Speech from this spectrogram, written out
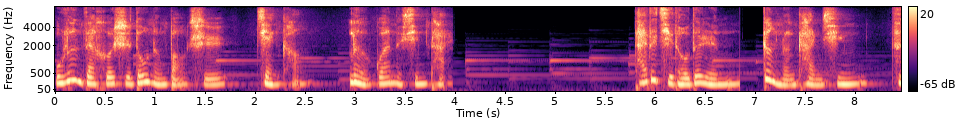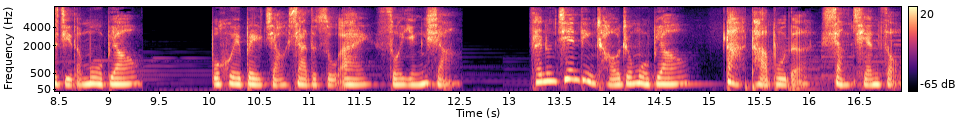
无论在何时都能保持健康乐观的心态。抬得起头的人更能看清自己的目标，不会被脚下的阻碍所影响，才能坚定朝着目标大踏步的向前走。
